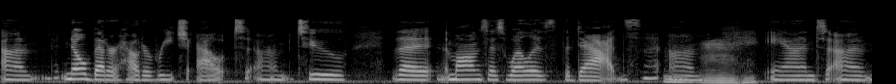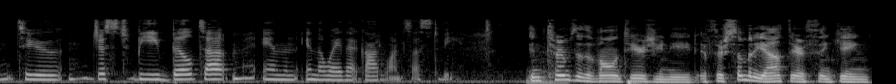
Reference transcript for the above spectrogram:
um, know better how to reach out um, to the, the moms as well as the dads, um, and um, to just be built up in in the way that God wants us to be. In terms of the volunteers you need, if there's somebody out there thinking,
